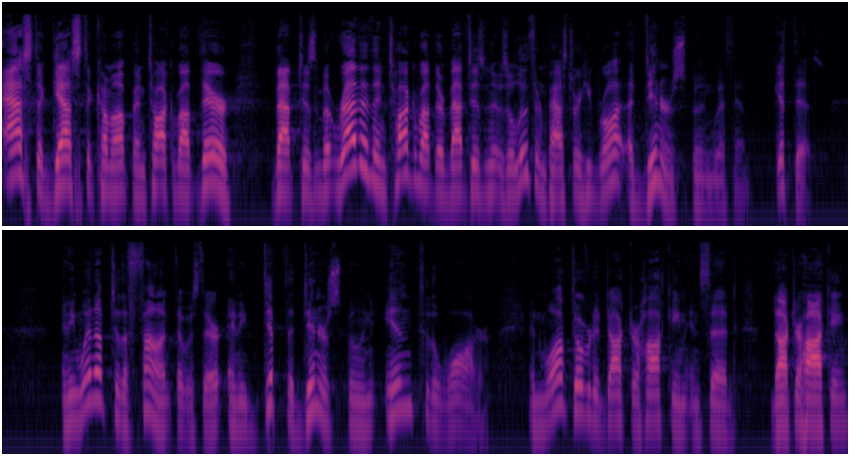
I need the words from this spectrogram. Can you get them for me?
asked a guest to come up and talk about their baptism. But rather than talk about their baptism, it was a Lutheran pastor, he brought a dinner spoon with him. Get this. And he went up to the fount that was there and he dipped the dinner spoon into the water and walked over to Dr. Hocking and said, Dr. Hocking,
